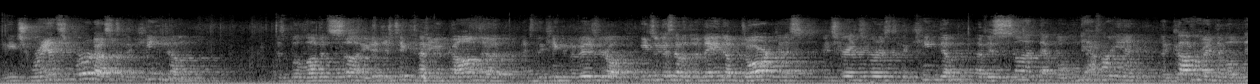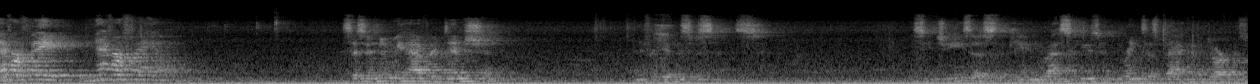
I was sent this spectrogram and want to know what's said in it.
And he transferred us to the kingdom of his beloved Son. He didn't just take us out of Uganda into the kingdom of Israel. He took us out of the domain of darkness and transferred us to the kingdom of his Son that will never end, the government that will never fade, never fail. It says, In whom we have redemption and the forgiveness of sins. You see, Jesus, the rescues and brings us back out of darkness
